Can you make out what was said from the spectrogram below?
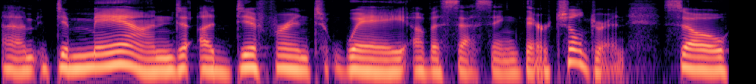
um, demand a different way of assessing their children. So,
